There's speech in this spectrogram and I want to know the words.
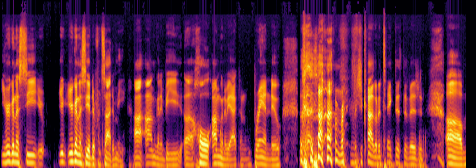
you're gonna see you're, you're gonna see a different side of me. I, I'm gonna be a whole. I'm gonna be acting brand new. I'm ready for Chicago to take this division. Um,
